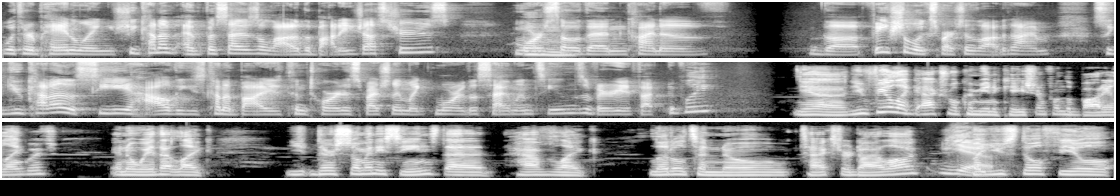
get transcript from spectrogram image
with her paneling, she kind of emphasized a lot of the body gestures more mm-hmm. so than kind of the facial expressions a lot of the time. So you kind of see how these kind of bodies contort, especially in like more of the silent scenes, very effectively. Yeah, you feel like actual communication from the body language in a way that like you, there's so many scenes that have like little to no text or dialogue. Yeah. But you still feel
